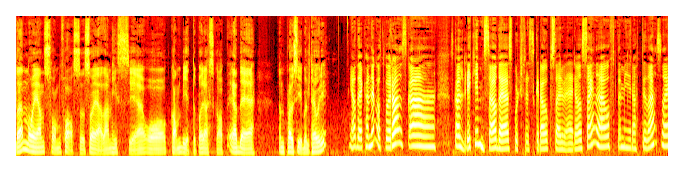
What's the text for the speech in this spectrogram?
den, og i en sånn fase så er de hissige og kan bite på redskap. Er det en plausibel teori? Ja, det kan det godt være. Skal, skal aldri kimse av det sportsfiskere observerer og sier. Det er ofte mye rett i det. Så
